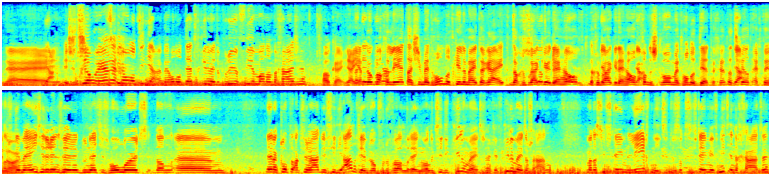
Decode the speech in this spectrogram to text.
Nee. Ja. Is het zo erg? Misschien 110, ja. Bij 130 kilometer per uur, vier man een bagage. Oké, okay. ja, je hebt ook wel geleerd als je met 100 kilometer rijdt, dan gebruik je de helft, dan gebruik je de helft van de stroom met 130. Hè? Dat scheelt echt enorm. Als ik in mijn eentje erin zit en ik doe netjes 100, dan. Um, Nee, dan klopt de actieradius die die aangeeft ook voor de verandering. Want ik zie die kilometers, hij geeft kilometers aan. Maar dat systeem leert niet. Dus dat systeem heeft niet in de gaten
